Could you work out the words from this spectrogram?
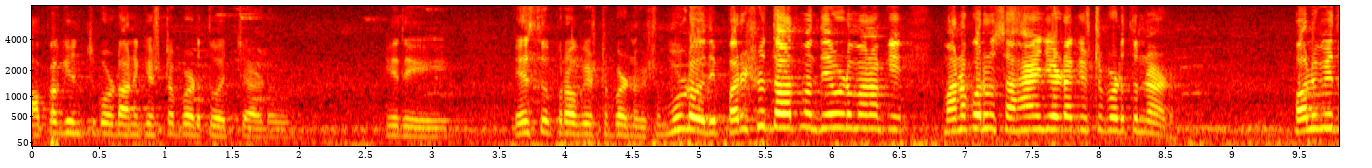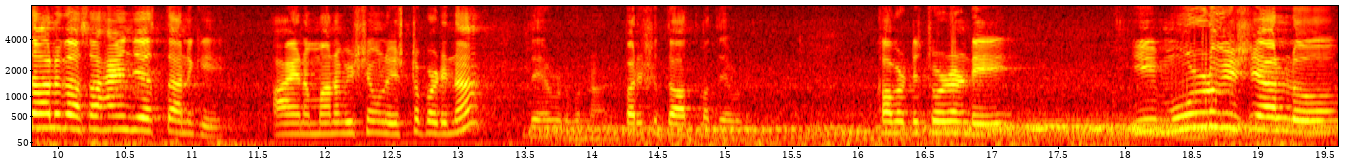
అప్పగించుకోవడానికి ఇష్టపడుతూ వచ్చాడు. ఇది యేసు ప్రభు ఇష్టపడిన విషయం. మూడవది పరిశుద్ధాత్మ దేవుడు మనకి మన కొరకు సహాయం చేయడానికి ఇష్టపడుతున్నాడు. పలు విధాలుగా సహాయం చేస్తానికి ఆయన మన విషయంలో ఇష్టపడిన దేవుడు ఉన్నాడు పరిశుద్ధాత్మ దేవుడు. కాబట్టి చూడండి ఈ మూడు విషయాల్లో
